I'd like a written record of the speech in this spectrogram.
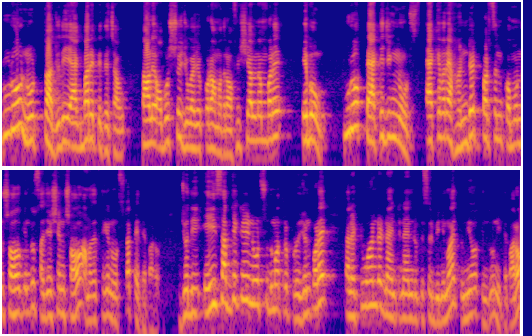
পুরো নোটটা যদি একবারে পেতে চাও, তাহলে অবশ্যই যোগাযোগ করো আমাদের অফিসিয়াল নাম্বারে এবং পুরো প্যাকেজিং নোটস একেবারে হান্ড্রেড পার্সেন্ট কমন সহ কিন্তু সাজেশন সহ আমাদের থেকে নোটসটা পেতে পারো। যদি এই সাবজেক্টের নোটস শুধুমাত্র প্রয়োজন পড়ে, তাহলে টু হান্ড্রেড নাইনটি নাইন রুপিসের বিনিময়ে তুমিও কিন্তু নিতে পারো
